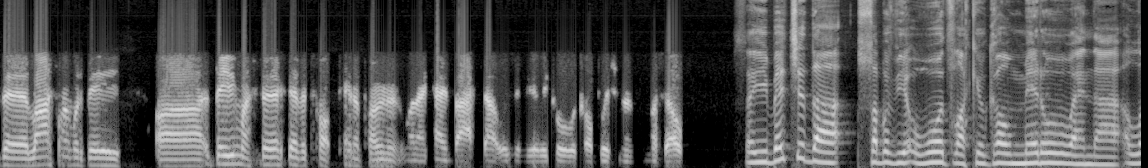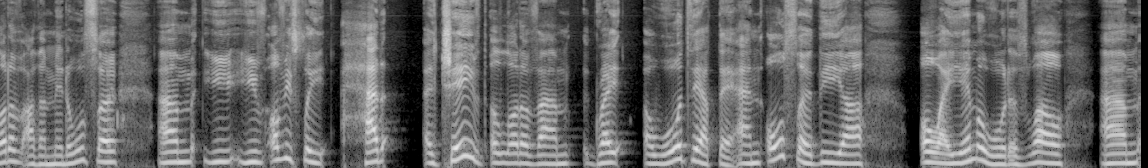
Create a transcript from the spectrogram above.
the last one would be uh, beating my first ever top 10 opponent when I came back. That was a really cool accomplishment for myself. So you mentioned uh, some of your awards, like your gold medal and uh, a lot of other medals. So um, you you've obviously had achieved a lot of um, great awards out there, and also the uh, OAM award as well. Um,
